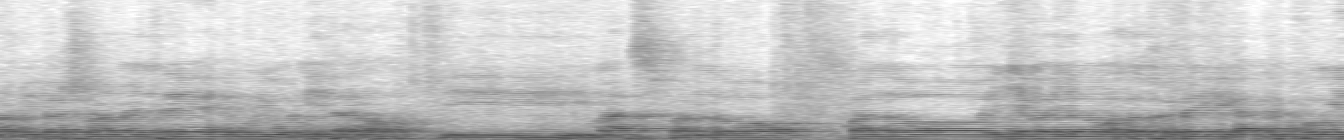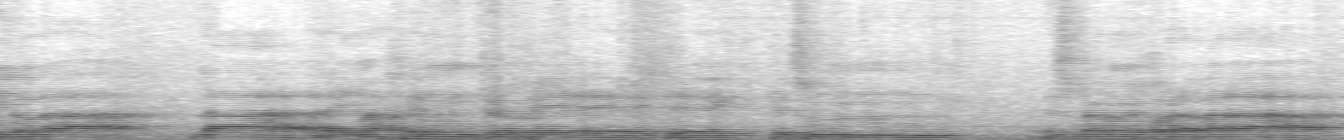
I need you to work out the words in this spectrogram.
a mí personalmente muy bonita, ¿no? Y, más cuando, cuando llego yo a MotoGP que cambia un poquito la, la, imagen, creo que, que, es, un, es una mejora para,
